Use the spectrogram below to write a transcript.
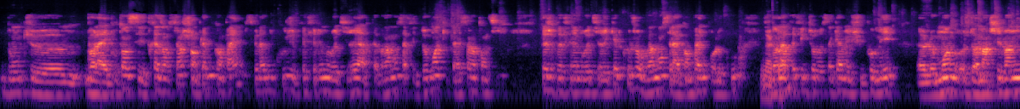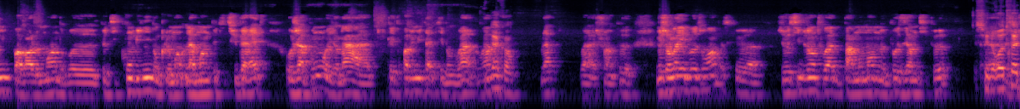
Donc euh, voilà, et pourtant c'est très ancien. Je suis en pleine campagne, parce que là, du coup, j'ai préféré me retirer. Après, vraiment, ça fait deux mois qu'il était assez intensif. Après, j'ai préféré me retirer quelques jours. Vraiment, c'est la campagne pour le coup. Dans la préfecture d'Osaka, mais je suis paumé. Euh, le moindre, je dois marcher 20 minutes pour avoir le moindre euh, petit combini, donc le, mo- la moindre petite supérette. Au Japon, il y en a toutes les 3 minutes à pied. Donc voilà, vraiment, D'accord. voilà, je suis un peu. Mais j'en avais besoin parce que euh, j'ai aussi besoin, toi, par moment, de me poser un petit peu. C'est une retraite,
